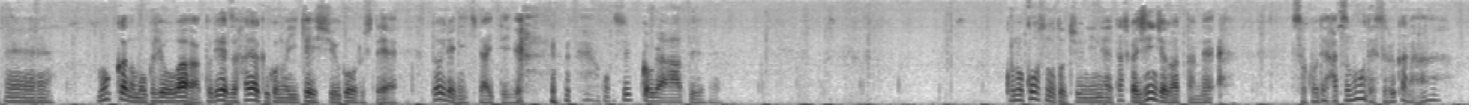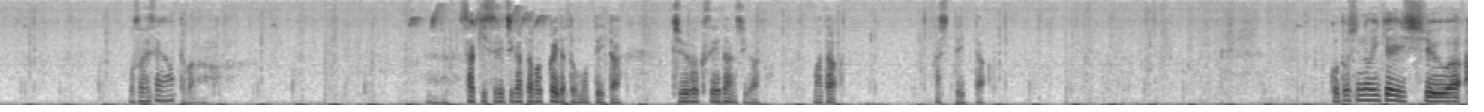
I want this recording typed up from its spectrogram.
えー、目下の目標は、とりあえず早くこの池一周ゴールして、トイレに行きたいっていう。おしっこがーっていうね。このコースの途中にね、確か神社があったんで、そこで初詣するかな。お賽銭あったかな。うんさっきすれ違ったばっかりだと思っていた中学生男子がまた走っていった。今年の池一周は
